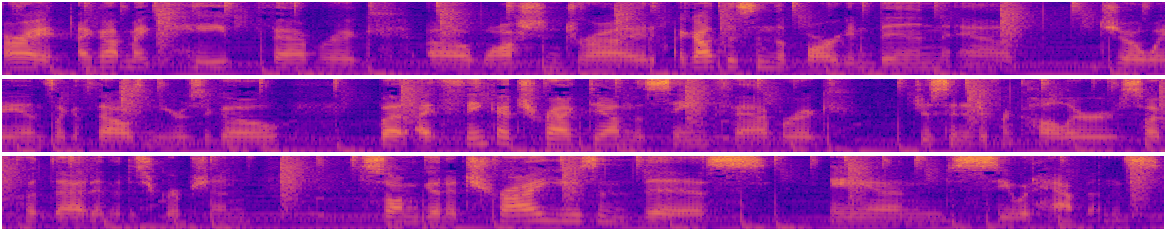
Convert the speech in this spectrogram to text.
All right, I got my cape fabric uh, washed and dried. I got this in the bargain bin at Joann's like a thousand years ago, but I think I tracked down the same fabric just in a different color, so I put that in the description. So I'm gonna try using this and see what happens.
